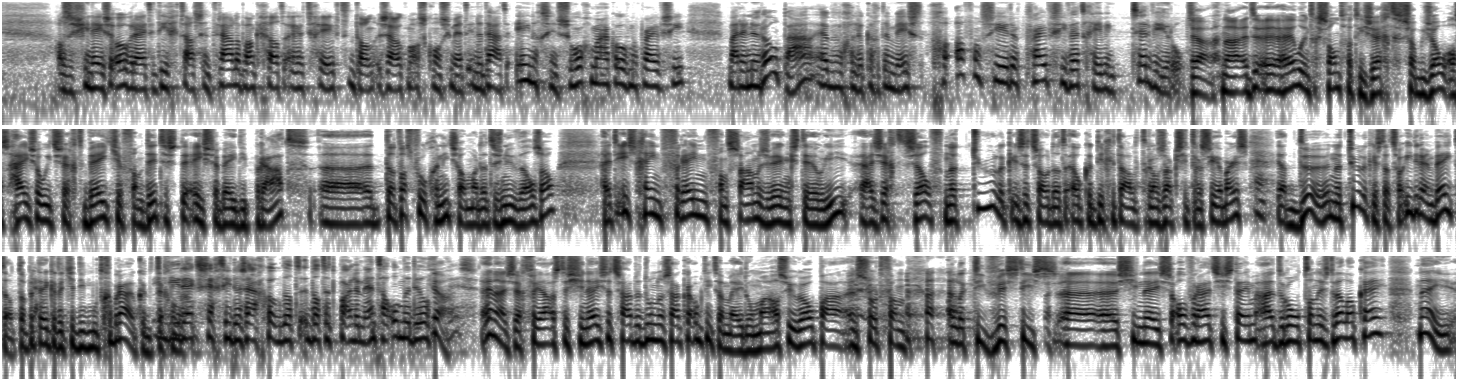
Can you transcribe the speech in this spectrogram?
als de Chinese overheid de digitaal centrale bank geld uitgeeft, dan zou ik me als consument inderdaad enigszins zorgen maken over mijn privacy. Maar in Europa hebben we gelukkig de meest geavanceerde privacywetgeving ter wereld. Ja, nou, het, uh, heel interessant wat hij zegt. Sowieso, als hij zoiets zegt, weet je van dit is de ECB die praat. Uh, dat was vroeger niet zo, maar dat is nu wel zo. Het is geen frame van samenzweringstheorie. Hij zegt zelf, natuurlijk is het zo dat elke digitale transactie traceerbaar is. Ja, ja de, natuurlijk is dat zo. Iedereen weet dat. Dat betekent ja. dat je het niet moet gebruiken. Direct zegt hij dus eigenlijk ook dat, dat het parlement daar onderdeel van ja. is. En hij zegt van ja, als de Chinezen het zouden doen, dan zou ik er ook niet aan meedoen. Maar als Europa een soort van collectivistisch uh, Chinees overheidssysteem uitrolt, dan is het wel oké. Okay? Nee, uh,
